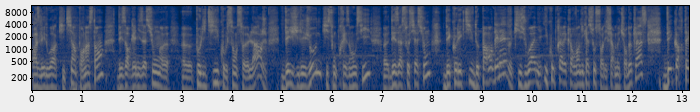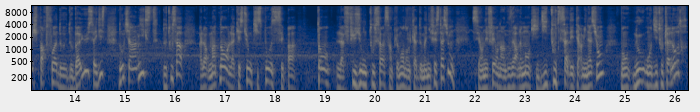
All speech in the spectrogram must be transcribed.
croise les doigts, qui tient pour l'instant, des organisations euh, euh, politiques au sens euh, large, des gilets jaunes qui sont présents aussi, des associations, des collectifs de parents d'élèves qui se joignent, y compris avec leurs revendications sur des fermetures de classes, des cortèges parfois de, de bahut, ça existe. Donc il y a un mixte de tout ça. Alors maintenant, la question qui se pose, c'est pas tant la fusion de tout ça simplement dans le cadre de manifestations. C'est en effet, on a un gouvernement qui dit toute sa détermination. Bon, nous, on dit toute la nôtre.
